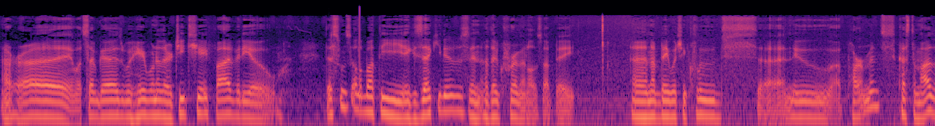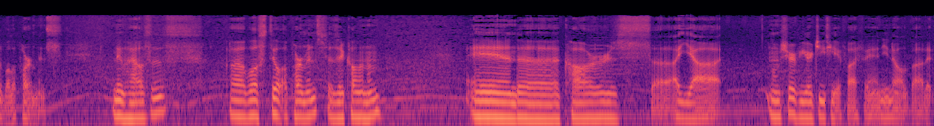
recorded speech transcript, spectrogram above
Alright, what's up guys? We're here with another GTA 5 video. This one's all about the executives and other criminals update. Uh, an update which includes uh, new apartments, customizable apartments, new houses, uh, well stilt apartments as they're calling them, and uh, cars, uh, a yacht. I'm sure if you're a GTA 5 fan you know all about it.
